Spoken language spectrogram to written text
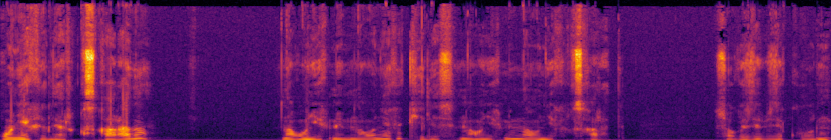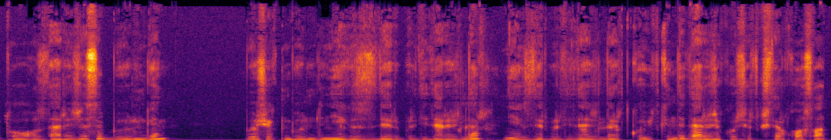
12-лер қысқарады. Мына он екі мен мына он екі келесі мына он екі мен мына он екі қысқарады. Сол кезде бізде q-ның тоғыз дәрежесі бөлінген. Бөлшектің бөлімді негіздері бірдей дәрежелер негіздер бірдей дәрежелерді көбейткенде дәреже көрсеткіштер қосылады.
